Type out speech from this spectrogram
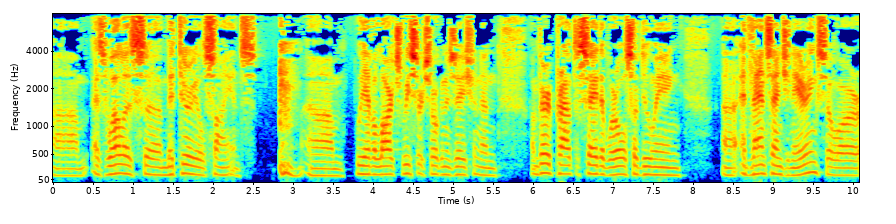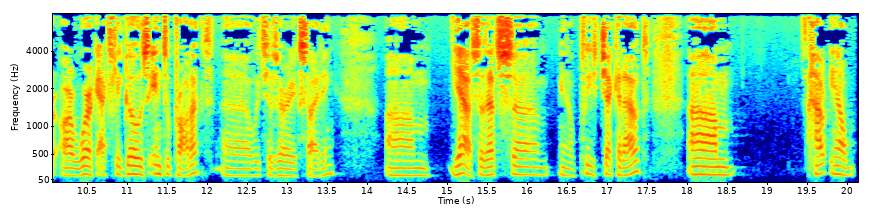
um, as well as uh, material science. um, we have a large research organization, and I'm very proud to say that we're also doing uh, advanced engineering. So our, our work actually goes into product, uh, which is very exciting. Um, yeah, so that's um, you know, please check it out. Um, how you know,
